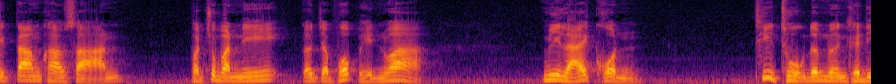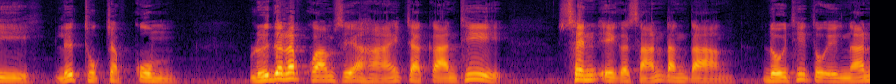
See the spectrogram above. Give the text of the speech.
ติดตามข่าวสาร ปัจจุบันนี้เราจะพบเห็นว่ามีหลายคน ที่ถูกดำเนินคดีหรือถูกจับกลุ่มหรือได้รับความเสียหายจากการที่เซ็นเอกสารต่างๆ โดยที่ตัวเองนั้น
